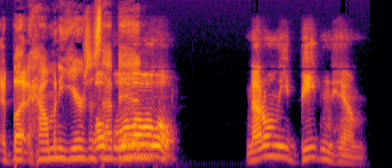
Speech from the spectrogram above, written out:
Eh, but how many years has Whoa, that whoa, been? whoa, whoa, whoa. Not only beaten him,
